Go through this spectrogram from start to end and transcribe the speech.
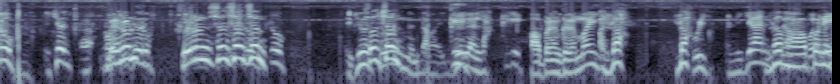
Ito, yan. Meron, meron, san, san, san? Ayun, San, san? Laki. Laki. Haba ng galamay. Ala, Uy, ano yan? Ala, haba ng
